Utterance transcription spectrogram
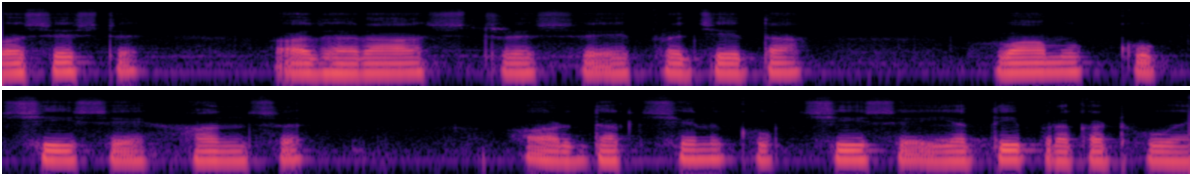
वशिष्ठ, अधराष्ट्र से प्रचेता वामकुक्षी से हंस और दक्षिण कुक्षी से यति प्रकट हुए।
